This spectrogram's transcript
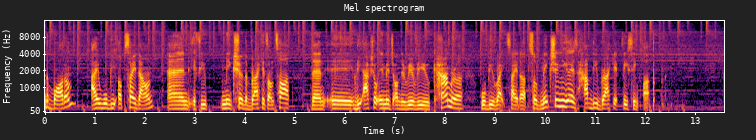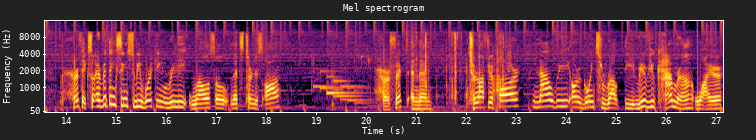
the bottom, I will be upside down. And if you make sure the bracket's on top, then uh, the actual image on the rear view camera will be right side up. So make sure you guys have the bracket facing up. Perfect, so everything seems to be working really well. So let's turn this off. Perfect, and then turn off your car. Now we are going to route the rear view camera wire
